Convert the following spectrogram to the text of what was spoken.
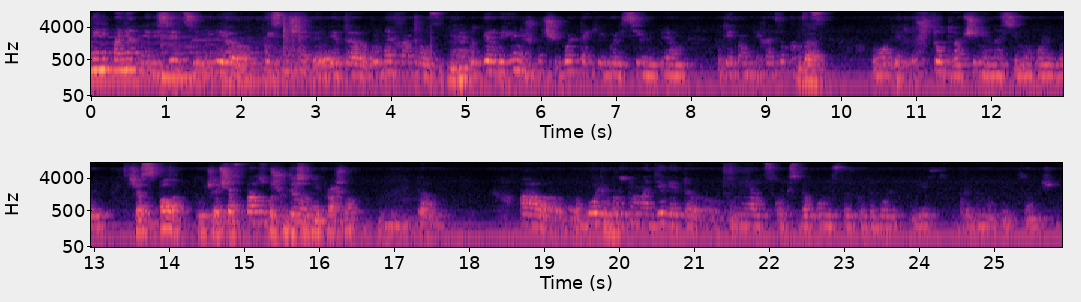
мне непонятно, или сердце, или поясничный, э, это грудной хондроз. Мгм. Вот 1 июня жгучие боли такие были сильные прямо. Вот я к вам приходила как Да. раз. Вот, это что-то вообще невыносимые боли были. Сейчас спала, получается? Сейчас получше, Сколько, да. 10 дней прошло? Да. А боли в грудном отделе, это у меня вот сколько себя помню, столько это боли есть в грудном отделе позвоночника.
